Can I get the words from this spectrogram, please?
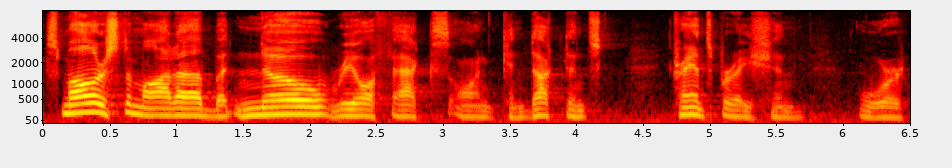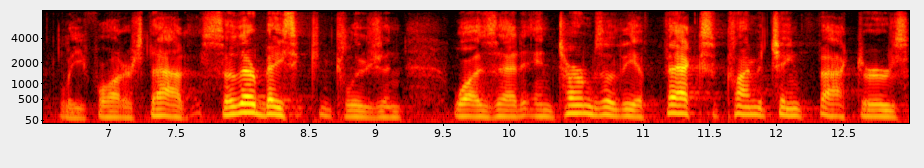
smaller stomata, but no real effects on conductance, transpiration, or leaf water status. So their basic conclusion was that in terms of the effects of climate change factors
